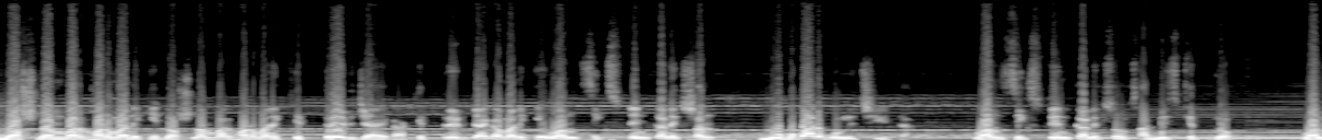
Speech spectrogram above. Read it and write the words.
দশ নাম্বার ঘর মানে কি? দশ নাম্বার ঘর মানে ক্ষেত্রের জায়গা। ক্ষেত্রের জায়গা মানে কি? ওয়ান সিক্স টেন কানেকশন বহুবার বলেছি এটা। One six ten connection service ক্ষেত্র। ওয়ান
